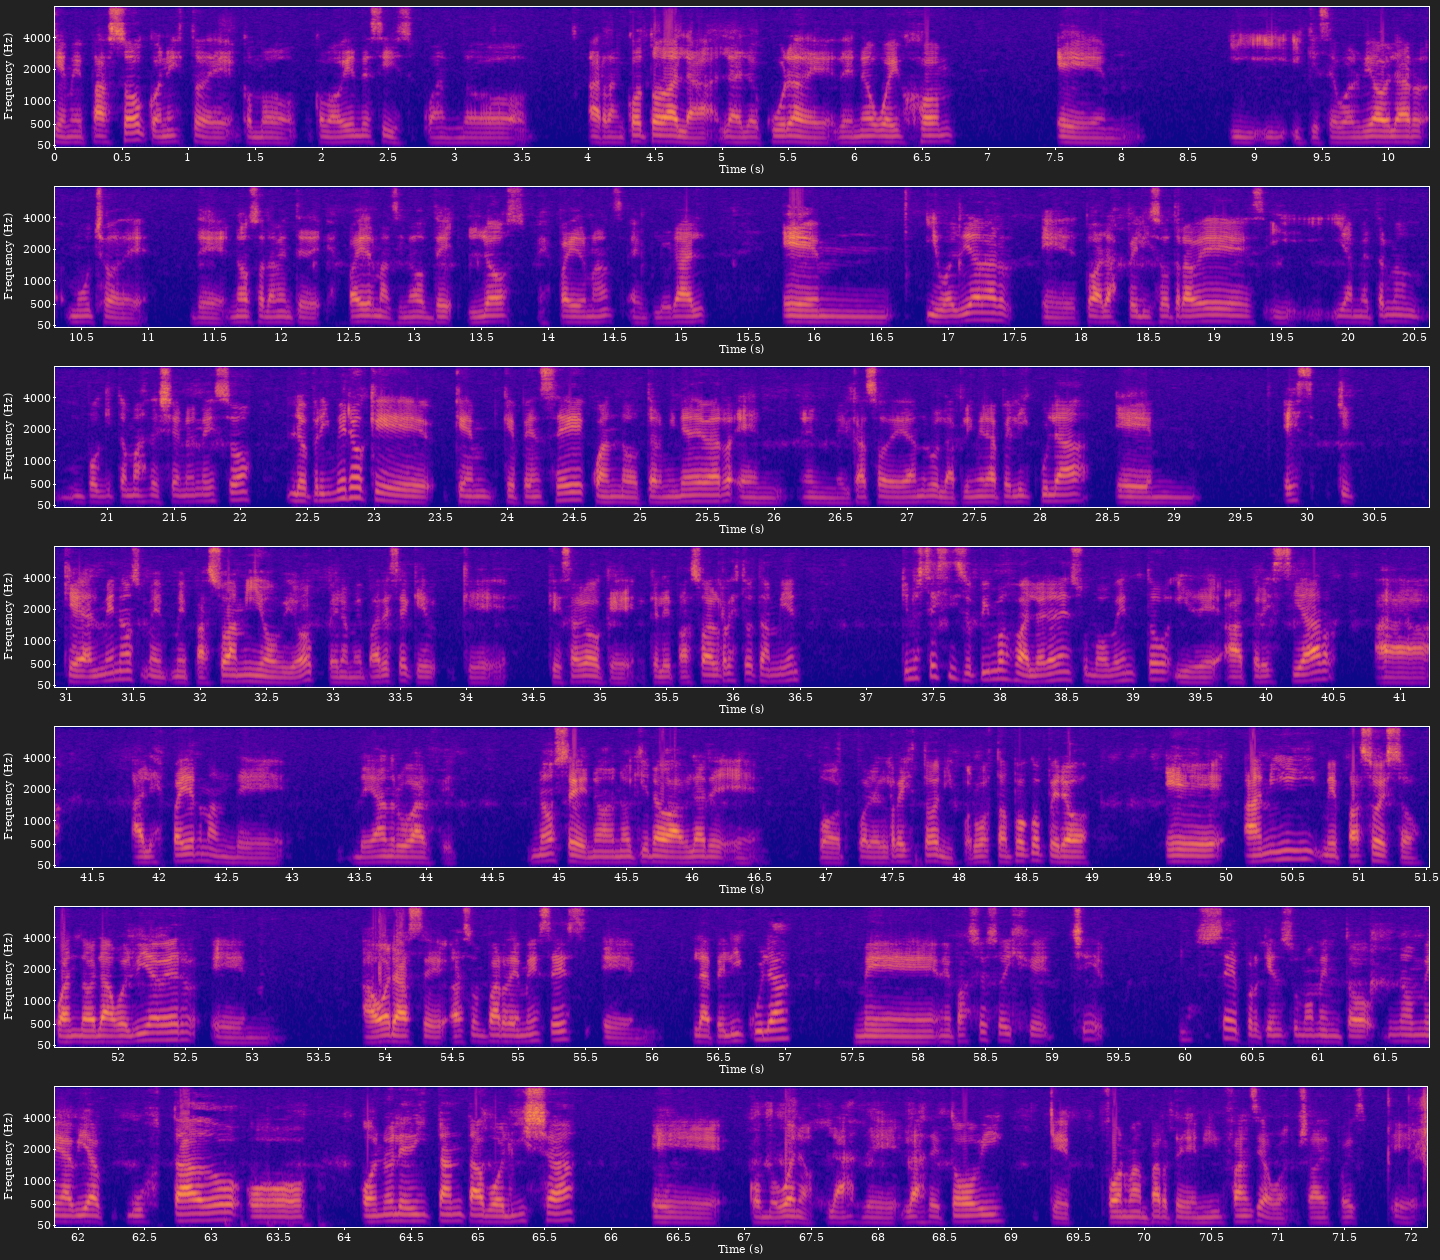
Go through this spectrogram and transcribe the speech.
me pasó con esto de, como, como bien decís, cuando arrancó toda la, locura de, No Way Home em, y, que se volvió a hablar mucho de, de no solamente de Spider-Man, sino de los Spider-Mans en plural. Em, y volví a ver eh, todas las pelis otra vez y, a meterme un, poquito más de lleno en eso. Lo primero que, pensé cuando terminé de ver, en, el caso de Andrew, la primera película, em, es que, que, al menos me, pasó a mí, obvio, pero me parece que, es algo que, le pasó al resto también, que no sé si supimos valorar en su momento y de apreciar al Spider-Man de, Andrew Garfield. No sé, no, no quiero hablar eh, por, por, el resto, ni por vos tampoco, pero eh, a mí me pasó eso. Cuando la volví a ver, em, ahora hace, hace un par de meses, em, la película, me, me, pasó eso. Dije, che, no sé por qué en su momento no me había gustado o, o no le di tanta bolilla eh, como, bueno, las de, las de Toby, forman parte de mi infancia. Bueno, ya después eh,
